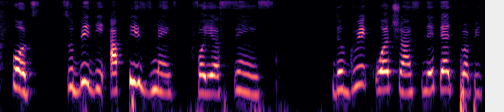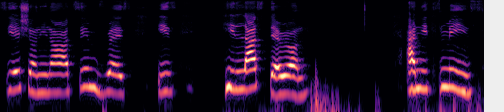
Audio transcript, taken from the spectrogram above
forth to be the appeasement for your sins. The Greek word translated propitiation in our team verse is hilasterion, and it means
